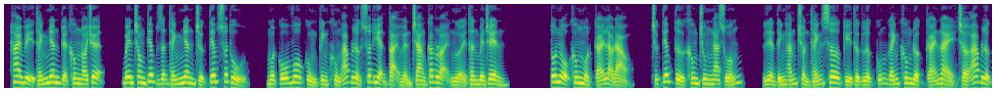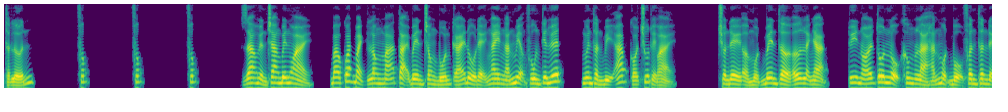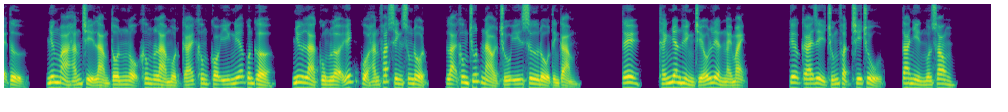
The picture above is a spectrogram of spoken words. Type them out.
Hai vị thánh nhân tuyệt không nói chuyện, bên trong tiếp dẫn thánh nhân trực tiếp xuất thủ, một cố vô cùng kinh khủng áp lực xuất hiện tại huyền trang các loại người thân bên trên. Tôn nộ không một cái lảo đảo, trực tiếp từ không trung ngã xuống, liền tính hắn chuẩn thánh sơ kỳ thực lực cũng gánh không được cái này chờ áp lực thật lớn. Phúc, phúc, phúc. Ra huyền trang bên ngoài, bao quát bạch long mã tại bên trong bốn cái đồ đệ ngay ngắn miệng phun tiên huyết, nguyên thần bị áp có chút hề hoài. Chuẩn đề ở một bên thờ ơ lạnh nhạt, tuy nói tôn ngộ không là hắn một bộ phân thân đệ tử, nhưng mà hắn chỉ làm tôn ngộ không là một cái không có ý nghĩa quân cờ, như là cùng lợi ích của hắn phát sinh xung đột, lại không chút nào chú ý sư đổ tình cảm. T. Thánh nhân hình chiếu liền này mạnh. kia cái gì chúng Phật chi chủ, ta nhìn muốn xong.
